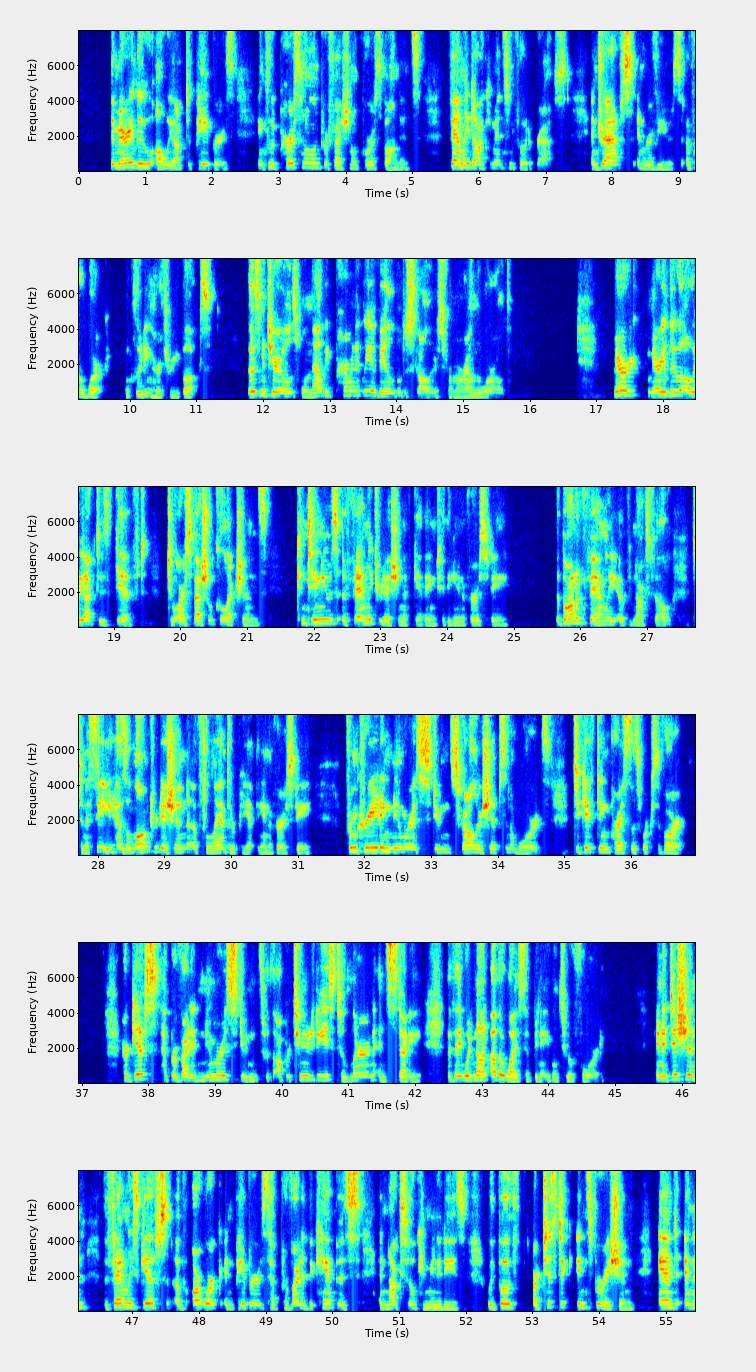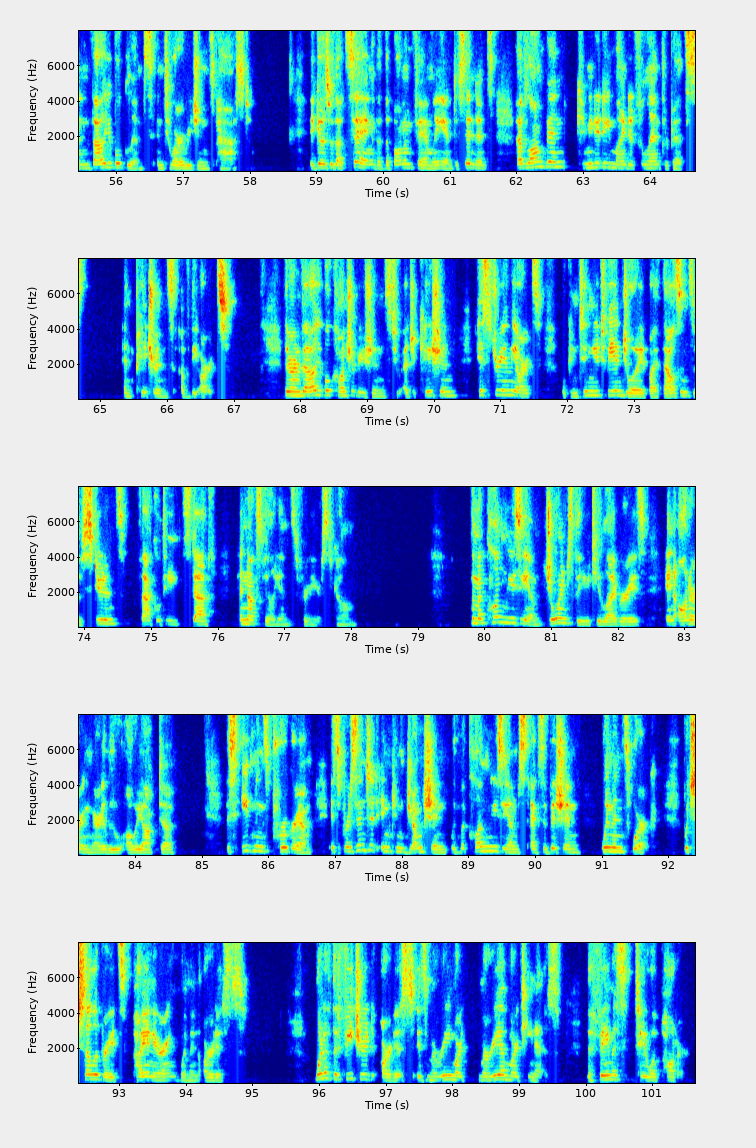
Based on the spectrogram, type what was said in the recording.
The Mary Lou Awiakta papers include personal and professional correspondence, family documents and photographs, and drafts and reviews of her work, including her three books. Those materials will now be permanently available to scholars from around the world. Mary, Mary Lou Awiakta's gift to our special collections continues a family tradition of giving to the university. The Bonham family of Knoxville, Tennessee, has a long tradition of philanthropy at the university, from creating numerous student scholarships and awards to gifting priceless works of art. Her gifts have provided numerous students with opportunities to learn and study that they would not otherwise have been able to afford. In addition, the family's gifts of artwork and papers have provided the campus and Knoxville communities with both artistic inspiration and an invaluable glimpse into our region's past. It goes without saying that the Bonham family and descendants have long been community-minded philanthropists and patrons of the arts. Their invaluable contributions to education, history, and the arts will continue to be enjoyed by thousands of students, faculty, staff, and Knoxvillians for years to come. The McClung Museum joins the UT Libraries in honoring Mary Lou Awiakta. This evening's program is presented in conjunction with McClung Museum's exhibition, Women's Work, which celebrates pioneering women artists. One of the featured artists is Marie Mar Maria Martinez, the famous Tewa potter.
